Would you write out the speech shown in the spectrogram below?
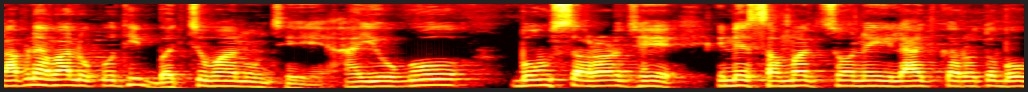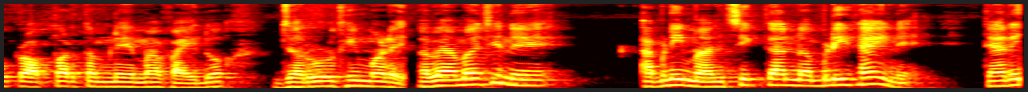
તો આપણે આવા લોકોથી બચવાનું છે. આ યોગો બહુ સરળ છે. એને સમજશો ને ઈલાજ કરો તો બહુ પ્રોપર તમને એમાં ફાયદો જરૂરથી મળે. હવે આમાં છે ને, આપણી માનસિકતા નબળી થાય ને, ત્યારે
